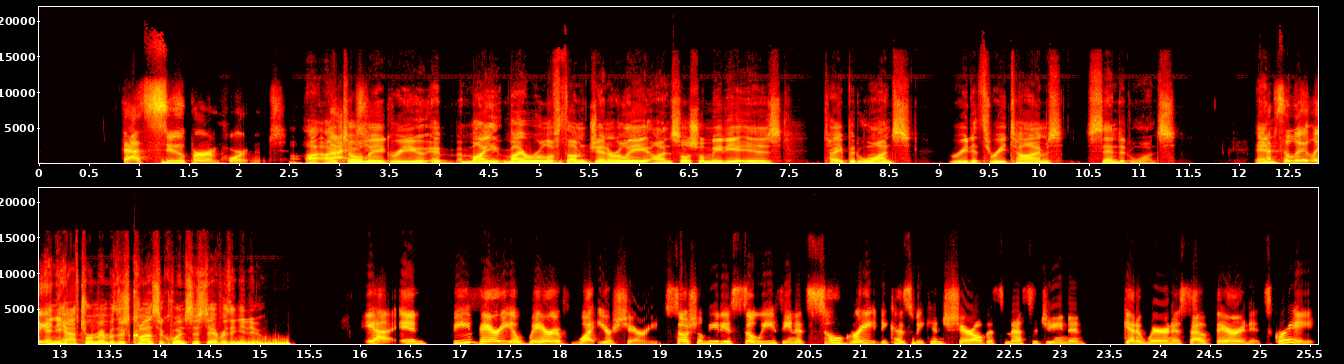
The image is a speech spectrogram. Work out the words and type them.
That's super important. I, I totally agree. You- My my rule of thumb generally on social media is type it once, read it three times, send it once. And Absolutely. and you have to remember there's consequences to everything you do. Yeah, and be very aware of what you're sharing. Social media is so easy and it's so great because we can share all this messaging and get awareness out there and it's great.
